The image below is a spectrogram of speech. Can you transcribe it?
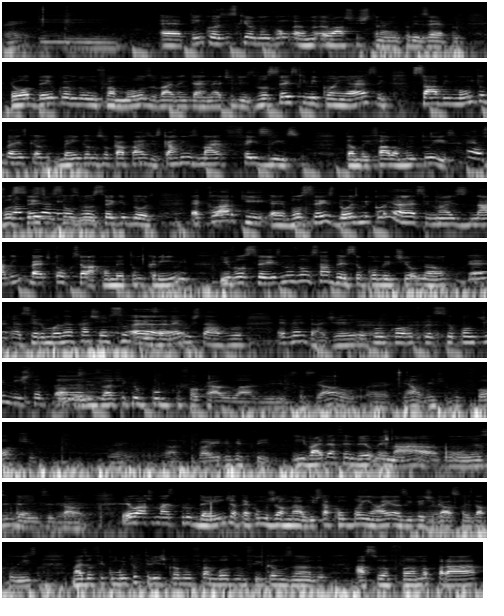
né? E É, tem coisas que eu não, eu, eu acho estranho. Por exemplo, eu odeio quando um famoso vai na internet e diz: Vocês que me conhecem sabem muito bem que, eu, bem que eu não sou capaz disso. Carlinhos Maia fez isso. Também fala muito isso. É, vocês que são os meus seguidores. É claro que é, vocês dois me conhecem, mas nada impede que eu, sei lá, cometa um crime e vocês não vão saber se eu cometi ou não, porque. É, o ser humano é uma caixinha de surpresa, É. né, Gustavo? É verdade, é, eu concordo com esse seu ponto de vista. Eles acham que o público focado lá de rede social, é, que realmente é muito forte, né? Acho que vai reverter. E vai defender o Neymar com unhas e dentes e tal. Eu acho mais prudente, até como jornalista, acompanhar as investigações da polícia. Mas eu fico muito triste quando um famoso fica usando a sua fama para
